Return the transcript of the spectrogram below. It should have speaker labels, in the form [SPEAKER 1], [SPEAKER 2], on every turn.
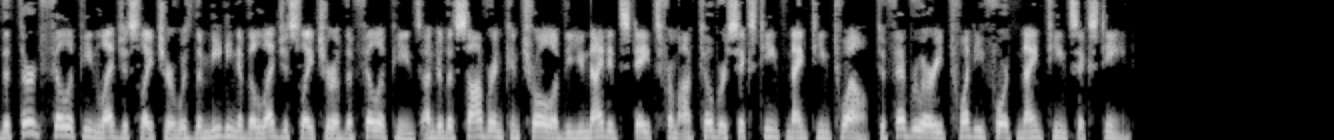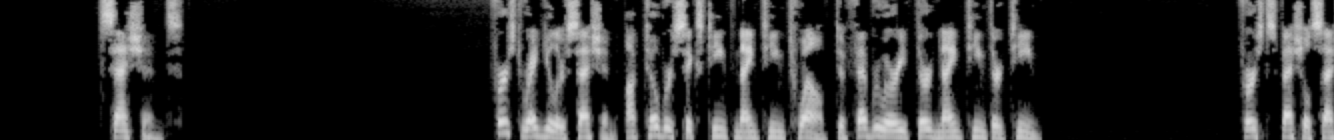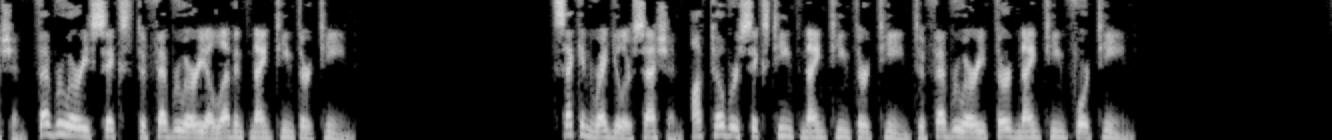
[SPEAKER 1] The Third Philippine Legislature was the meeting of the legislature of the Philippines under the sovereign control of the United States from October 16, 1912, to February 24, 1916.
[SPEAKER 2] Sessions
[SPEAKER 1] First regular session, October 16, 1912, to February 3, 1913 First special session, February 6 to February 11, 1913 Second regular session, October 16, 1913 to February 3, 1914.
